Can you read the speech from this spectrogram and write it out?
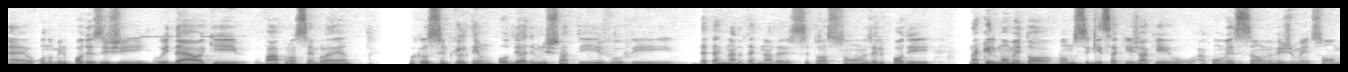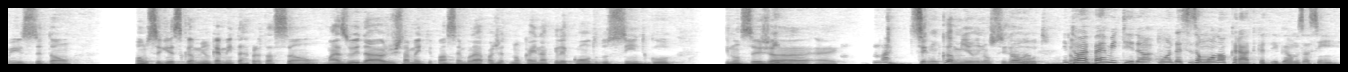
é, o condomínio pode exigir. O ideal é que vá para uma assembleia, porque eu sinto que ele tem um poder administrativo de determinar determinadas situações. Ele pode, naquele momento, ó, vamos seguir isso aqui, já que a convenção e o regimento são omissos, então vamos seguir esse caminho que é a minha interpretação. Mas o ideal é justamente ir para a assembleia para a gente não cair naquele conto do síndico que não seja. É, que siga um caminho e não siga uhum. outro. Então, então é permitida uma decisão monocrática, digamos assim.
